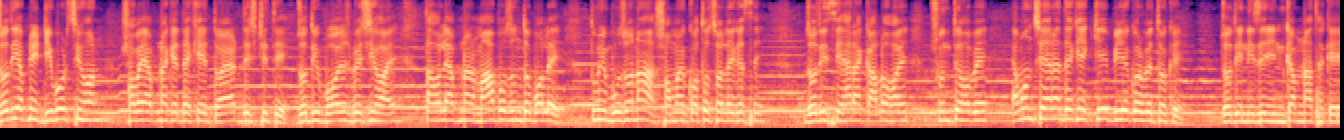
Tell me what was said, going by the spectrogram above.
যদি আপনি ডিভোর্সি হন, সবাই আপনাকে দেখে দয়ার দৃষ্টিতে যদি বয়স বেশি হয়, তাহলে আপনার মা পর্যন্ত বলে, তুমি বুঝো না, সময় কত চলে গেছে। যদি চেহারা কালো হয়, শুনতে হবে, এমন চেহারা দেখে কে বিয়ে করবে তোকে? যদি নিজের ইনকাম না থাকে,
